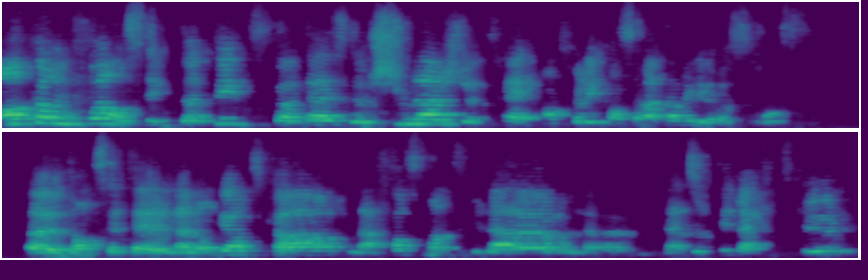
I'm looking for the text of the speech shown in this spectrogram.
Encore une fois, on s'est doté d'hypothèses de jumelage de traits entre les consommateurs et les ressources. Euh, donc, c'était la longueur du corps, la force mandibulaire, la, dureté de la cuticule,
